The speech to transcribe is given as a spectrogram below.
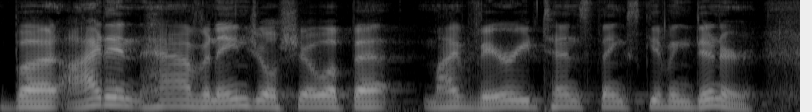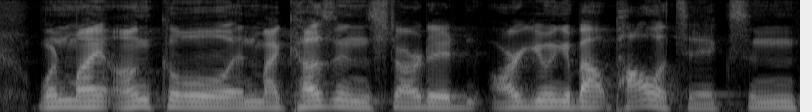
but I didn't have an angel show up at my very tense Thanksgiving dinner when my uncle and my cousin started arguing about politics and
